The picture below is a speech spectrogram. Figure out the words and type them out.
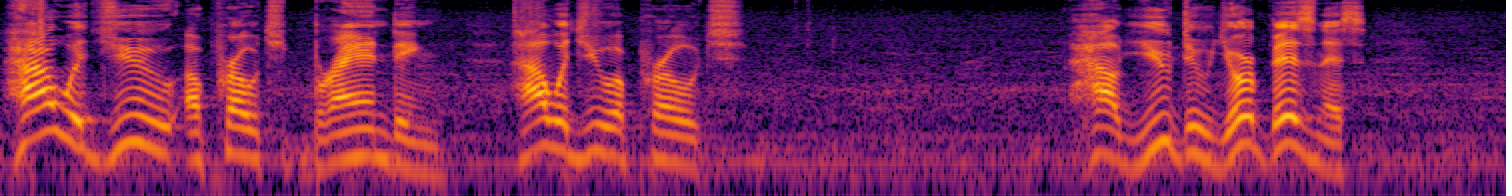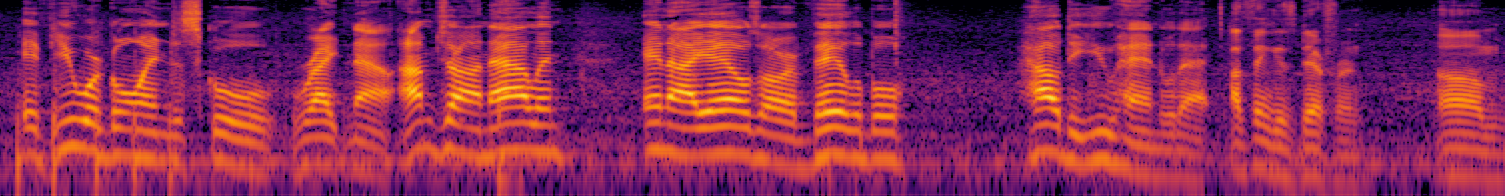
How would you approach branding? How would you approach how you do your business if you were going to school right now? I'm John Allen. NILs are available. How do you handle that? I think it's different. Um,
